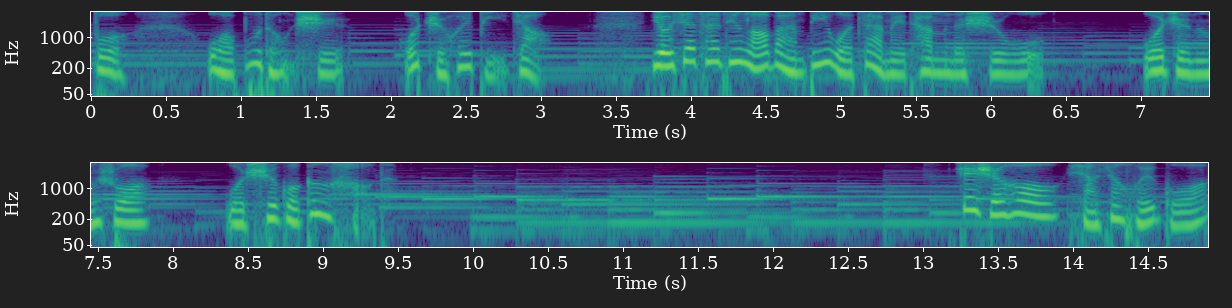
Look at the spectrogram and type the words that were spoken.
不，我不懂吃。”我只会比较，有些餐厅老板逼我赞美他们的食物，我只能说，我吃过更好的。这时候想象回国，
